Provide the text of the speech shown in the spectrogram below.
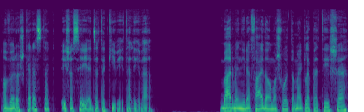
a vörös keresztek és a széljegyzetek kivételével. Bármennyire fájdalmas volt a meglepetése,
